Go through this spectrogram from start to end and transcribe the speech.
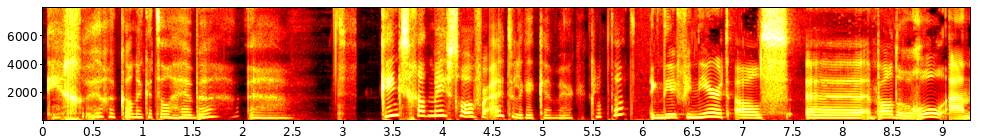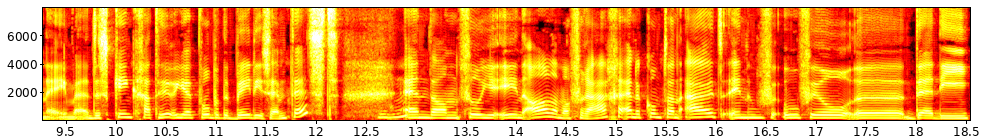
In geuren kan ik het al hebben. Eh Kings gaat meestal over uiterlijke kenmerken, klopt dat? Ik definieer het als eh, een bepaalde rol aannemen. Dus kink gaat heel... Je hebt bijvoorbeeld de BDSM-test. En dan vul je in allemaal vragen. En er komt dan uit in hoeveel, hoeveel eh, daddy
